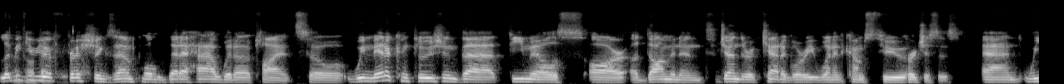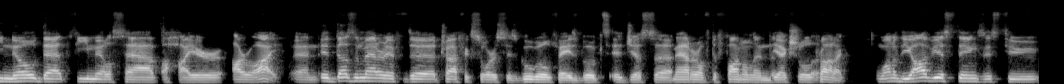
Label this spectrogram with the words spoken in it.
Let me give you a fresh example that I have with a client. So we made a conclusion that females are a dominant gender category when it comes to purchases. And we know that females have a higher ROI. And it doesn't matter if the traffic source is Google, Facebook, it's just a matter of the funnel and the actual product. One of the obvious things is to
